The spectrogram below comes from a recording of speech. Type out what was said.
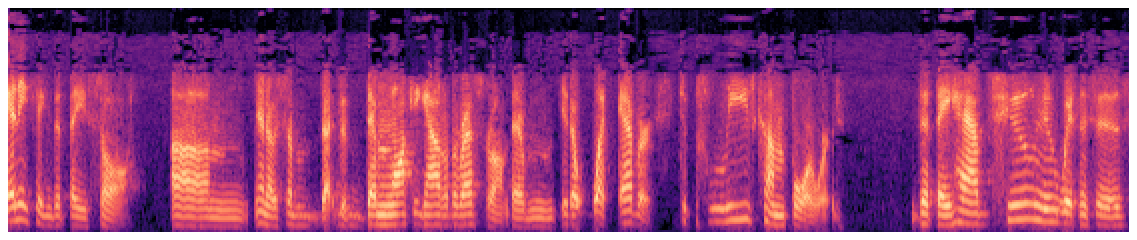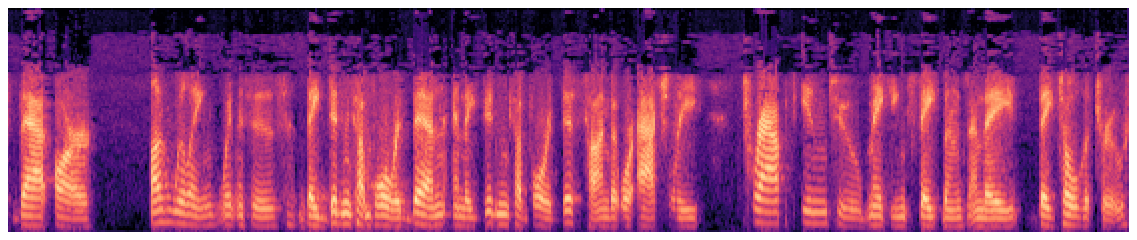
anything that they saw. Um, you know, some them walking out of the restaurant, them, you know, whatever, to please come forward. That they have two new witnesses that are unwilling witnesses. They didn't come forward then, and they didn't come forward this time, but were actually trapped into making statements, and they they told the truth.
